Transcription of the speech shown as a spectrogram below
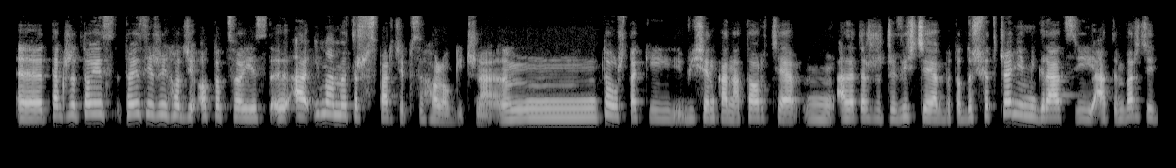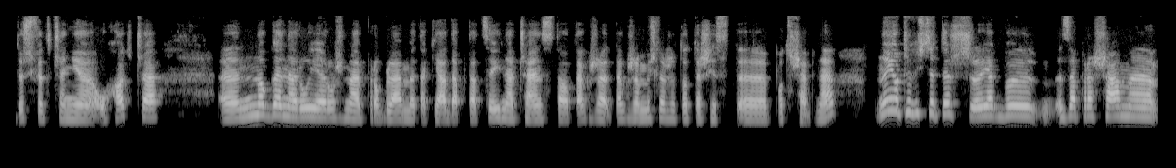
E, także to jest, to jest, jeżeli chodzi o to, co jest. E, a i mamy też wsparcie psychologiczne. To już taki wisienka na torcie, ale też rzeczywiście, jakby to doświadczenie migracji, a tym bardziej doświadczenie uchodźcze, e, no, generuje różne problemy, takie adaptacyjne często, także, także myślę, że to też jest potrzebne. No i oczywiście też jakby zapraszamy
